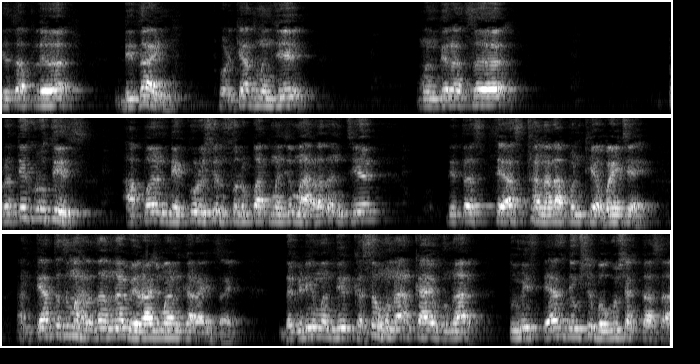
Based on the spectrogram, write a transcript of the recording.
त्याचं आपलं डिझाईन थोडक्यात म्हणजे मंदिराचं प्रतिकृतीच आपण डेकोरेशन स्वरूपात म्हणजे महाराजांचे तिथं त्या स्थानाला आपण ठेवायचे आहे. आणि त्यातच महाराजांना विराजमान करायचं आहे. दगडी मंदिर कसं होणार काय होणार तुम्ही त्याच दिवशी बघू शकता असा.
